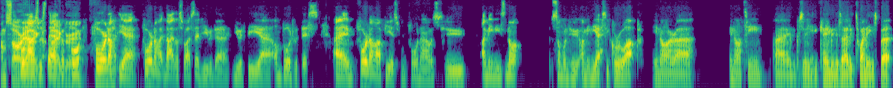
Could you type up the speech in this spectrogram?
I'm sorry. I, Fornals was I there for agree. four, four and a yeah, four and a half. That, that's why I said you would uh, you would be uh, on board with this. Um, four and a half years from Fornals, who I mean, he's not someone who I mean, yes, he grew up in our uh, in our team um because he came in his early twenties, but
